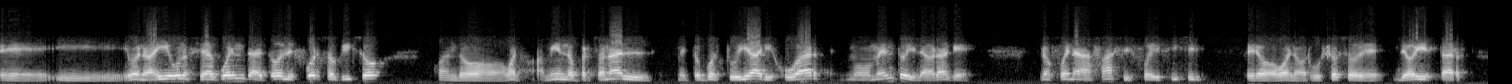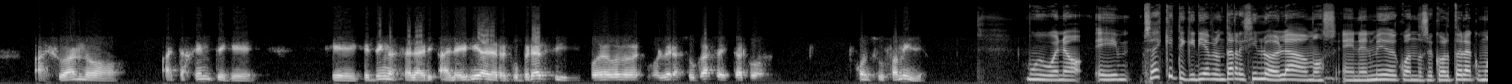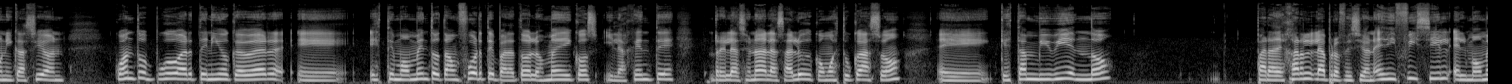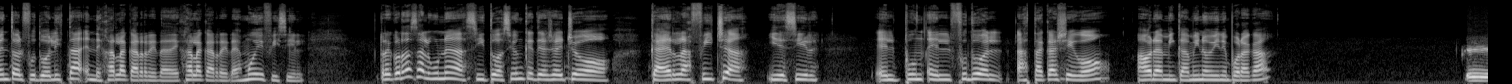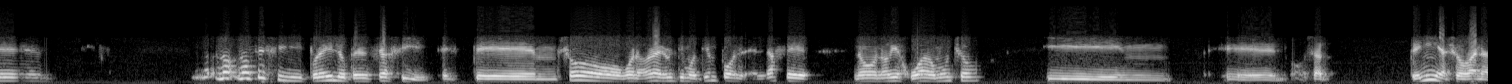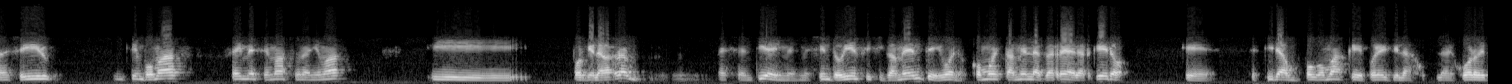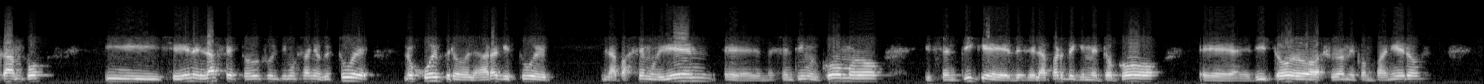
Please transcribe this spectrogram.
eh, y, bueno, ahí uno se da cuenta de todo el esfuerzo que hizo cuando, bueno, a mí en lo personal me tocó estudiar y jugar en un momento y la verdad que no fue nada fácil, fue difícil, pero bueno, orgulloso de, hoy estar ayudando a esta gente que, que, tenga esa alegría de recuperarse y poder volver a su casa y estar con, con su familia. Muy bueno. Eh, ¿Sabes qué te quería preguntar? Recién lo hablábamos en el medio de cuando se cortó la comunicación. ¿Cuánto pudo haber tenido que ver eh, este momento tan fuerte para todos los médicos y la gente relacionada a la salud, como es tu caso, eh, que están viviendo para dejar la profesión? Es difícil el momento del futbolista en dejar la carrera, dejar la carrera, es muy difícil. ¿Recordás alguna situación que te haya hecho caer la ficha y decir, el, el fútbol hasta acá llegó, ahora mi camino viene por acá? Eh, no, no, sé si por ahí lo pensé así. Este, yo, bueno, ahora en el último tiempo en el DAFE no, no había jugado mucho y, eh, o sea, tenía yo ganas de seguir un tiempo más, seis meses más, un año más, y porque la verdad me sentía y me, siento bien físicamente y bueno, como es también la carrera del arquero, que se estira un poco más que por ahí que la, del jugador de campo. Y si bien en LAFE estos dos últimos años que estuve, no jugué, pero la verdad que estuve, la pasé muy bien, eh, me sentí muy cómodo y sentí que desde la parte que me tocó, eh, di todo, ayudé a mis compañeros.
